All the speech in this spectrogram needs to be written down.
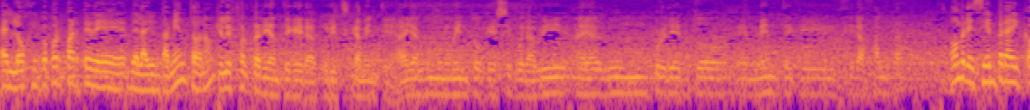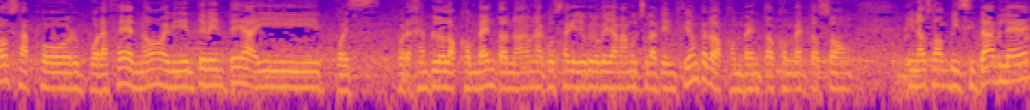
es lógico por parte del ayuntamiento. ¿no? ¿Qué le faltaría a Antequera turísticamente? ¿Hay algún monumento que se pueda abrir? ¿Hay algún proyecto en mente que hiciera falta? Hombre, siempre hay cosas por, por hacer, ¿no? Evidentemente hay, pues, por ejemplo, los conventos, ¿no? Es una cosa que yo creo que llama mucho la atención, pero los conventos, conventos son y no son visitables.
